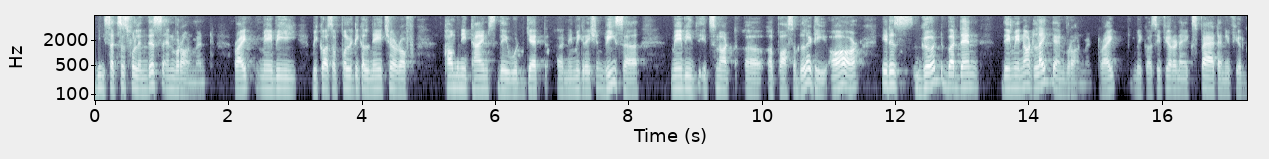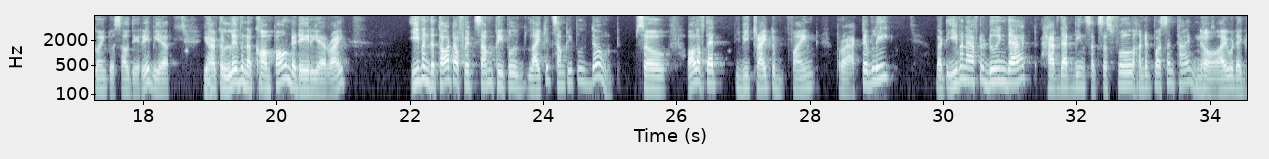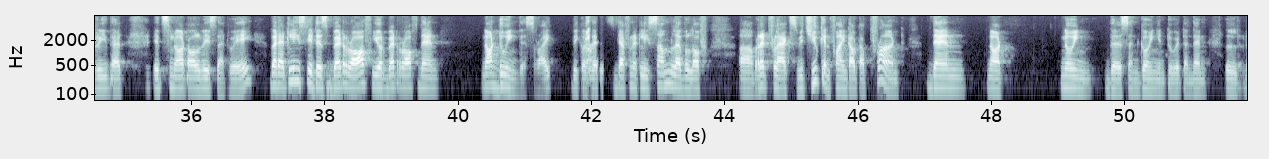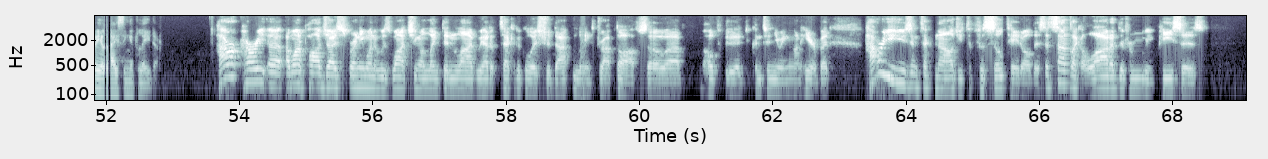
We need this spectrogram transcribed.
be successful in this environment right? Maybe because of political nature of how many times they would get an immigration visa maybe it's not a, a possibility or it is good but then they may not like the environment right? Because if you're an expat and if you're going to saudi arabia you have to live in a compounded area right? Even the thought of it some people like it some people don't. So all of that we try to find proactively. But even after doing that have that been successful 100% time? No i would agree that it's not always that way. But at least it is better off you're better off than not doing this right? Because there is definitely some level of uh, red flags which you can find out up front than not knowing this and going into it and then realizing it later. How, how are you, uh, I want to apologize for anyone who was watching on LinkedIn Live. We had a technical issue. That link dropped off. So uh, hopefully continuing on here. But how are you using technology to facilitate all this? It sounds like a lot of different moving pieces.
